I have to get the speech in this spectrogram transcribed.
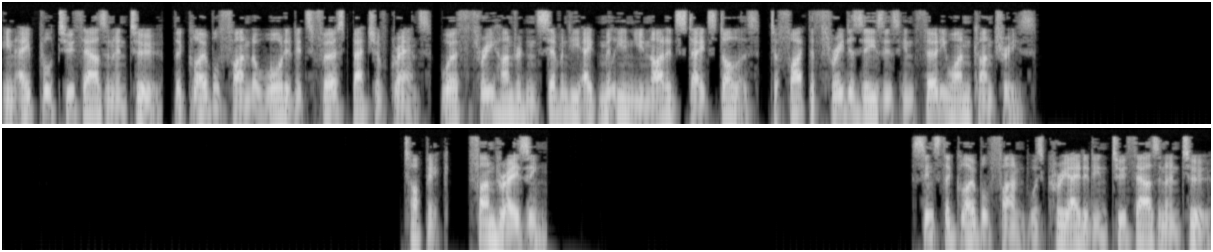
In April 2002, the Global Fund awarded its first batch of grants, worth 378 million United States dollars, to fight the three diseases in 31 countries. Fundraising Since the Global Fund was created in 2002,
